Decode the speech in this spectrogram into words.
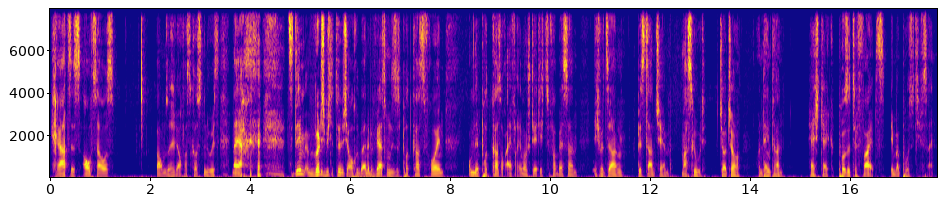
gratis aufs Haus. Warum sollte der auch was kosten, Luis? Naja, zudem würde ich mich natürlich auch über eine Bewertung dieses Podcasts freuen, um den Podcast auch einfach immer stetig zu verbessern. Ich würde sagen, bis dann, Champ. Mach's gut. Ciao, ciao. Und denk dran, Hashtag Positive Vibes. Immer positiv sein.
